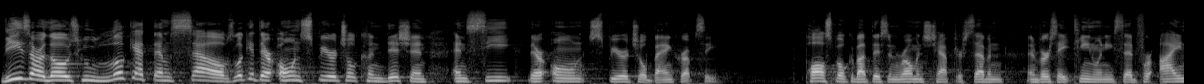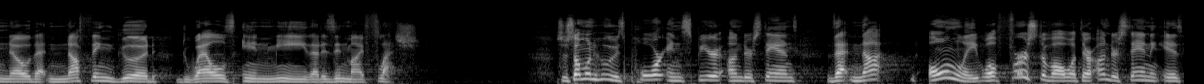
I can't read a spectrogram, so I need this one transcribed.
These are those who look at themselves, look at their own spiritual condition, and see their own spiritual bankruptcy. Paul spoke about this in Romans chapter 7 and verse 18 when he said, For I know that nothing good dwells in me that is in my flesh. So, someone who is poor in spirit understands that not only, well, first of all, what they're understanding is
